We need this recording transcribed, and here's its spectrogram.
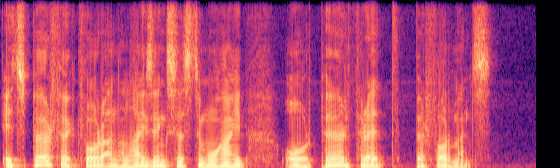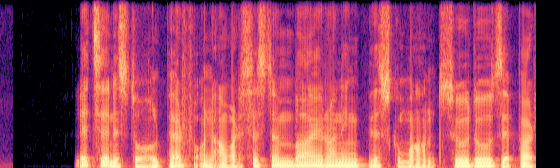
It's perfect for analyzing system-wide or per-thread performance. Let's install perf on our system by running this command sudo zypper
